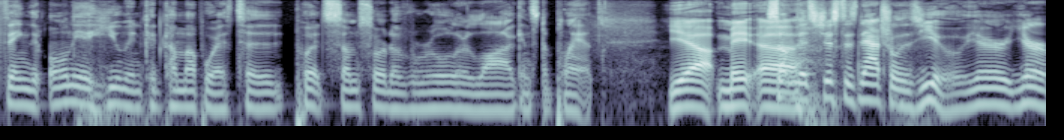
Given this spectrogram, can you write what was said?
thing that only a human could come up with to put some sort of rule or law against a plant. Yeah may, uh, Something that's just as natural as you. You're you're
